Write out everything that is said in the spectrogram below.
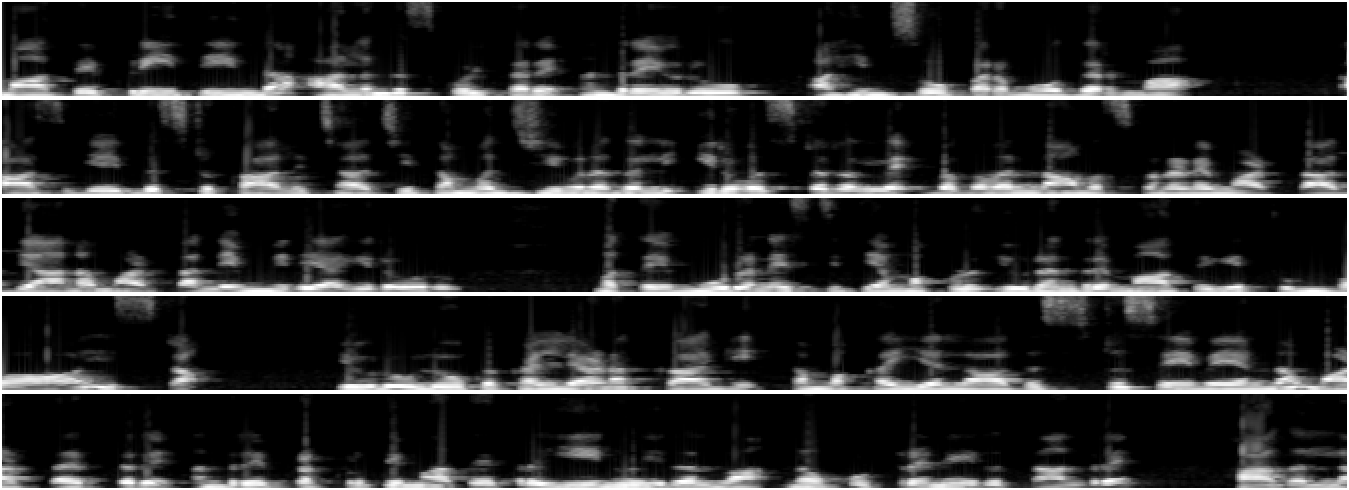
ಮಾತೆ ಪ್ರೀತಿಯಿಂದ ಆಲಂಗಿಸ್ಕೊಳ್ತಾರೆ. ಅಂದ್ರೆ ಇವರು ಅಹಿಂಸೋ ಪರಮೋ ಧರ್ಮ ಹಾಸಿಗೆ ಇದ್ದಷ್ಟು ಕಾಲು ಚಾಚಿ ತಮ್ಮ ಜೀವನದಲ್ಲಿ ಇರುವಷ್ಟರಲ್ಲೇ ಭಗವನ್ ನಾಮಸ್ಮರಣೆ ಮಾಡ್ತಾ, ಧ್ಯಾನ ಮಾಡ್ತಾ ನೆಮ್ಮದಿಯಾಗಿರೋರು. ಮತ್ತೆ ಮೂರನೇ ಸ್ಥಿತಿಯ ಮಕ್ಕಳು ಇವ್ರಂದ್ರೆ ಮಾತೆಗೆ ತುಂಬಾ ಇಷ್ಟ. ಇವರು ಲೋಕ ಕಲ್ಯಾಣಕ್ಕಾಗಿ ತಮ್ಮ ಕೈಯಲ್ಲಾದಷ್ಟು ಸೇವೆಯನ್ನ ಮಾಡ್ತಾ ಇರ್ತಾರೆ. ಅಂದ್ರೆ ಪ್ರಕೃತಿ ಮಾತೆ ಹತ್ರ ಏನೂ ಇರಲ್ವಾ? ನಾವು ಕೊಟ್ರೇನೆ ಇರುತ್ತಾ ಅಂದ್ರೆ ಹಾಗಲ್ಲ.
